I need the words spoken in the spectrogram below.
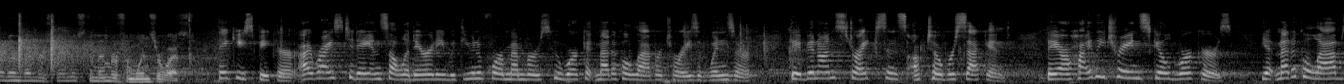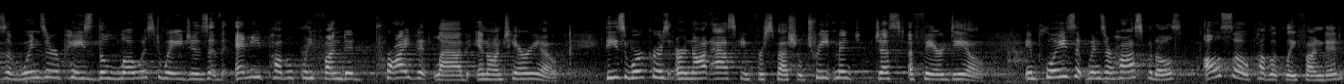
Other. The member from Windsor West. Thank you, Speaker. I rise today in solidarity with uniform members who work at Medical Laboratories of Windsor. They've been on strike since October 2nd. They are highly trained, skilled workers, yet Medical Labs of Windsor pays the lowest wages of any publicly funded private lab in Ontario. These workers are not asking for special treatment, just a fair deal. Employees at Windsor Hospitals, also publicly funded,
